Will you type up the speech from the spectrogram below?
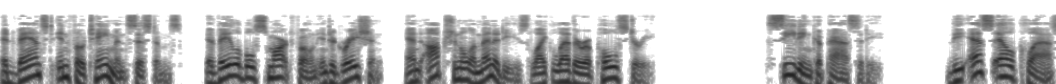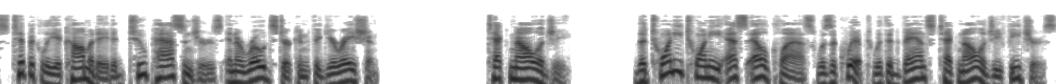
advanced infotainment systems, available smartphone integration, and optional amenities like leather upholstery. Seating capacity. The SL class typically accommodated two passengers in a roadster configuration. Technology. The 2020 SL class was equipped with advanced technology features,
